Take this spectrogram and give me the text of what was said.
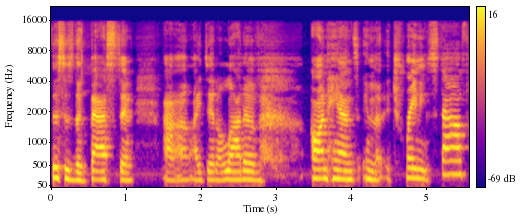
this is the best. And um, I did a lot of on hands in the training staff,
